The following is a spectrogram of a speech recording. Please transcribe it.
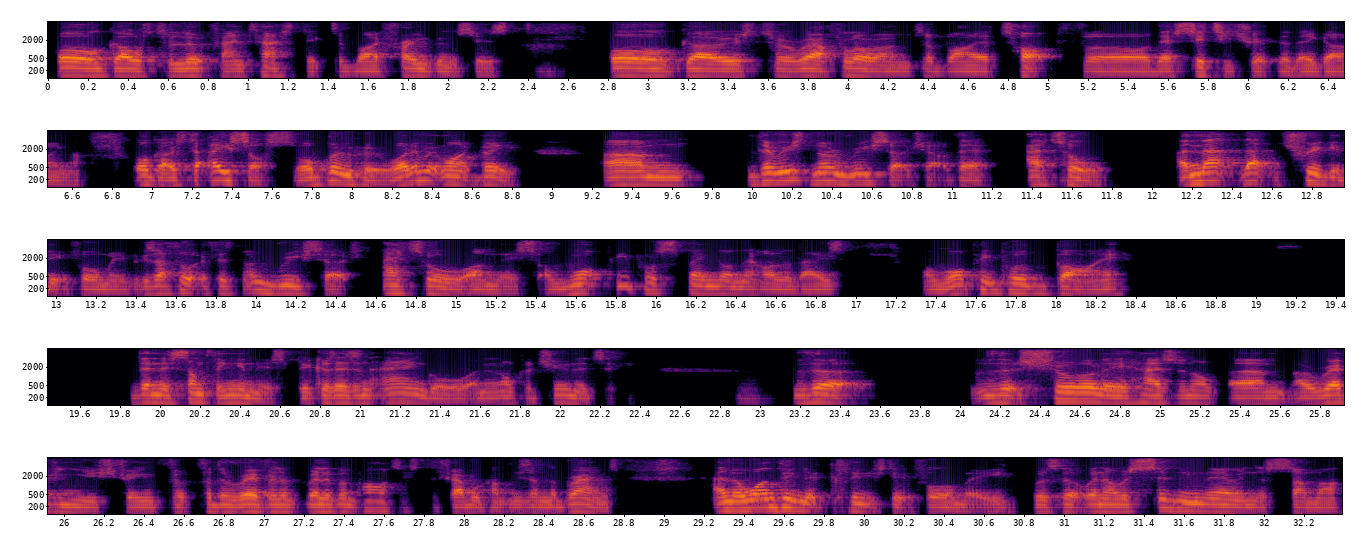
or goes to Lookfantastic to buy fragrances, or goes to Ralph Lauren to buy a top for their city trip that they're going on, or goes to ASOS or Boohoo, whatever it might be. Um, there is no research out there at all. And that, that triggered it for me because I thought if there's no research at all on this, on what people spend on their holidays, on what people buy, then there's something in this because there's an angle and an opportunity that that surely has an, um, a revenue stream for, for the relevant, relevant parties, the travel companies and the brands. And the one thing that clinched it for me was that when I was sitting there in the summer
